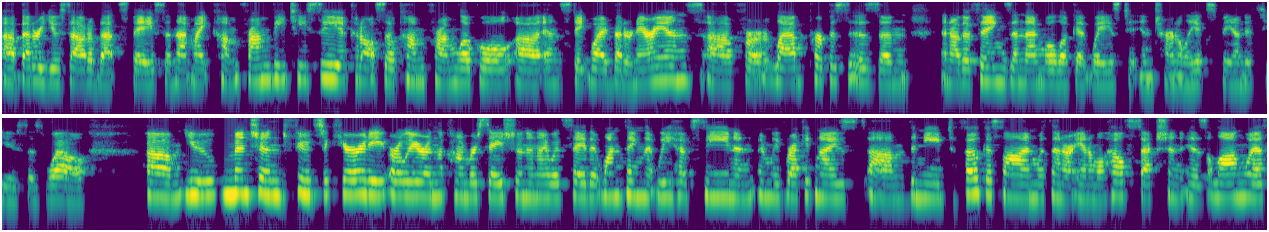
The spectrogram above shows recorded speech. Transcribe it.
uh, better use out of that space. And that might come from VTC. It could also come from local uh, and statewide veterinarians uh, for lab purposes and, and other things. And then we'll look at ways to internally expand its use as well. Um, you mentioned food security earlier in the conversation, and I would say that one thing that we have seen and, and we've recognized um, the need to focus on within our animal health section is along with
